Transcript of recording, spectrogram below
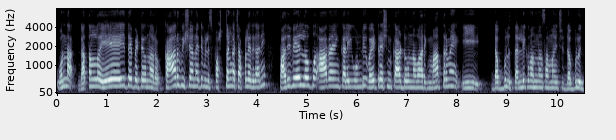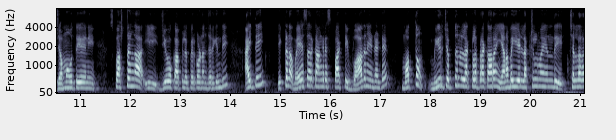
ఉన్న గతంలో ఏ అయితే పెట్టి ఉన్నారో కారు విషయాన్ని అయితే వీళ్ళు స్పష్టంగా చెప్పలేదు కానీ పదివేల లోపు ఆదాయం కలిగి ఉండి వైట్ రేషన్ కార్డు ఉన్న వారికి మాత్రమే ఈ డబ్బులు తల్లికి వందనం సంబంధించి డబ్బులు జమ అవుతాయని స్పష్టంగా ఈ జీవో కాపీలో పేర్కొనడం జరిగింది. అయితే ఇక్కడ వైఎస్ఆర్ కాంగ్రెస్ పార్టీ వాదన ఏంటంటే మొత్తం మీరు చెప్తున్న లెక్కల ప్రకారం ఎనభై ఏడు లక్షల మంది చిల్లర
